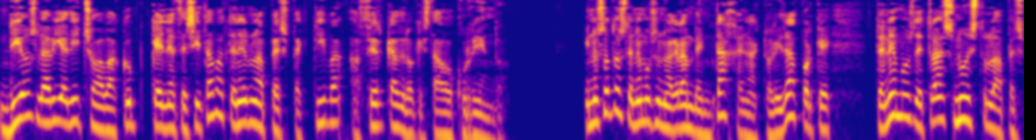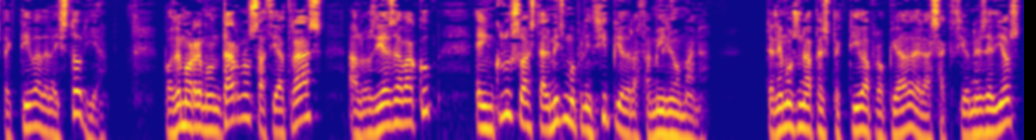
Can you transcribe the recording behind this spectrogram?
Dios le había dicho a Abacub que necesitaba tener una perspectiva acerca de lo que estaba ocurriendo. Y nosotros tenemos una gran ventaja en la actualidad porque tenemos detrás nuestro la perspectiva de la historia. Podemos remontarnos hacia atrás a los días de Habacuc e incluso hasta el mismo principio de la familia humana. Tenemos una perspectiva apropiada de las acciones de Dios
